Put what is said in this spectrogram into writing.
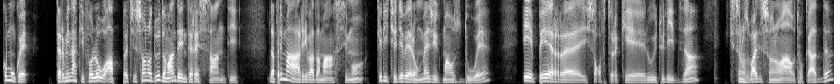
Comunque, terminati i follow up, ci sono due domande interessanti. La prima arriva da Massimo, che dice di avere un Magic Mouse 2 e per eh, i software che lui utilizza, che se non sbaglio sono AutoCAD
